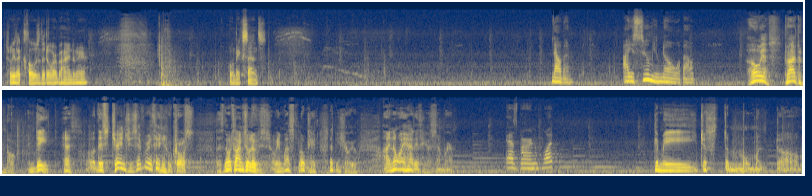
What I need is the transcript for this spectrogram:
Should we like close the door behind him here? Would make sense. Now then, I assume you know about. Oh, yes, Dragonborn. Indeed, yes. Oh, this changes everything, of course. There's no time to lose. We must locate. Let me show you. I know I had it here somewhere. Esbern, what? Give me just a moment. Um...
